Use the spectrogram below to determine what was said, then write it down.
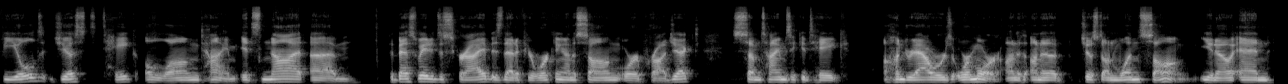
field just take a long time. It's not um, the best way to describe is that if you're working on a song or a project, sometimes it could take hundred hours or more on a, on a just on one song, you know, and.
